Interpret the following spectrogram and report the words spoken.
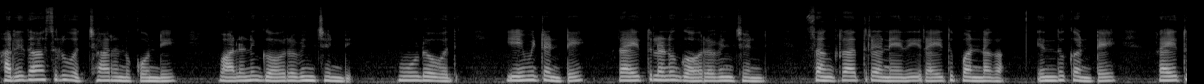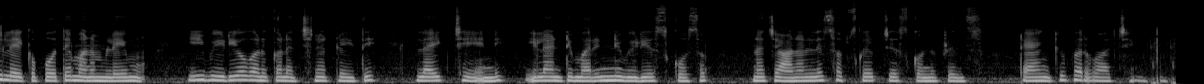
హరిదాసులు వచ్చారనుకోండి వాళ్ళని గౌరవించండి. మూడవది. ఏమిటంటే రైతులను గౌరవించండి. సంక్రాంతి అనేది రైతు పండగ. ఎందుకంటే రైతు లేకపోతే మనం లేము. ఈ వీడియో కనుక నచ్చినట్లయితే లైక్ చేయండి. ఇలాంటి మరిన్ని వీడియోస్ కోసం నా ఛానల్ని సబ్స్క్రైబ్ చేసుకోండి friends. Thank you for watching.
